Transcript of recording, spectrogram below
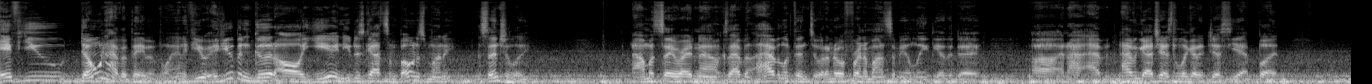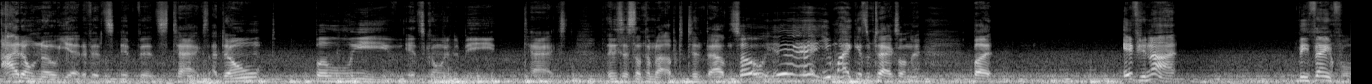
If you don't have a payment plan, if you if you've been good all year and you just got some bonus money, essentially, now I'm gonna say right now because I haven't I haven't looked into it. I know a friend of mine sent me a link the other day, uh, and I haven't I haven't got a chance to look at it just yet. But I don't know yet if it's if it's taxed. I don't believe it's going to be taxed. Then he said something about up to ten thousand. So yeah, you might get some tax on there. But if you're not, be thankful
